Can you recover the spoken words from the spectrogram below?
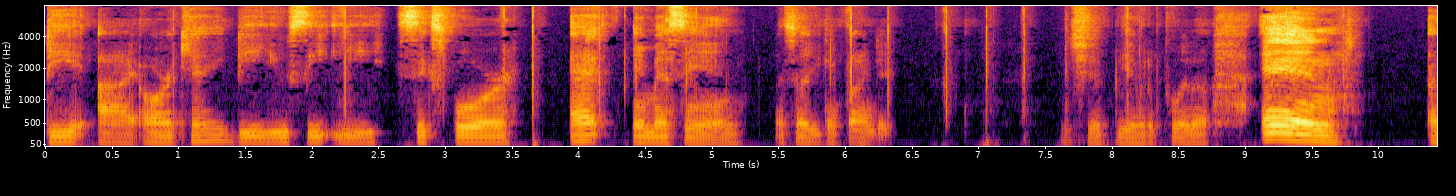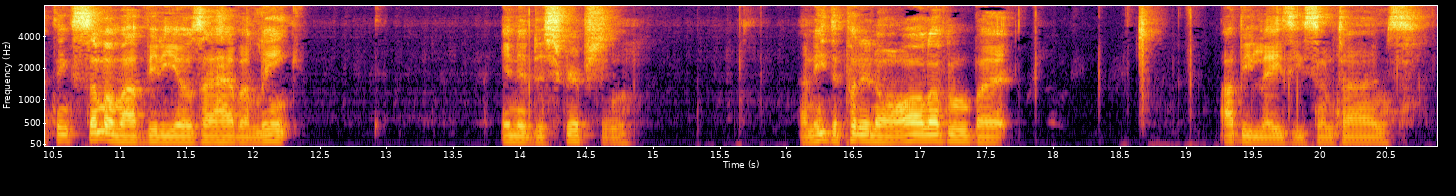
D I R K D U C E 64 at MSN. That's how you can find it. You should be able to pull it up. And I think some of my videos I have a link in the description. I need to put it on all of them, but I'll be lazy sometimes.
